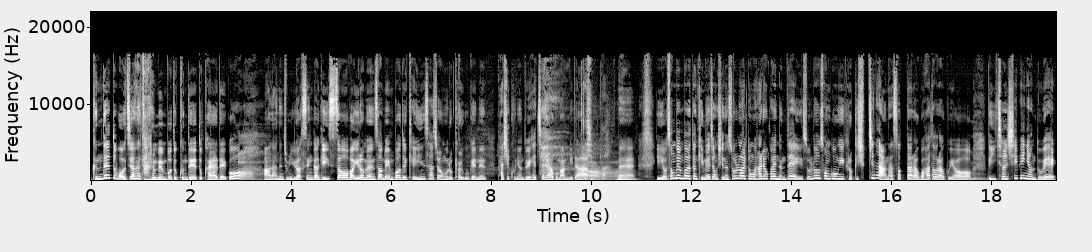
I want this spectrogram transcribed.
근데 또 머지않아 다른 멤버 멤버도 군대에 또 가야 되고 아, 아 나는 좀 유학 생각이 있어 막 이러면서 음. 멤버들 개인 사정으로 결국에는 89년도에 해체를 하고 맙니다. 아쉽다. 네. 이 여성 멤버였던 김혜정 씨는 솔로 활동을 하려고 했는데 이 솔로 성공이 그렇게 쉽지는 않았었다라고 하더라고요. 음. 근데 2012년도에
